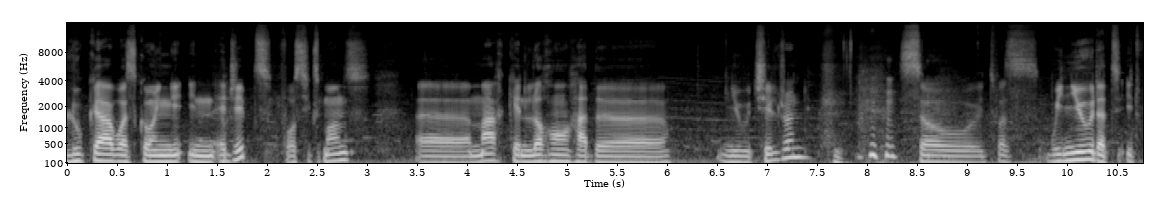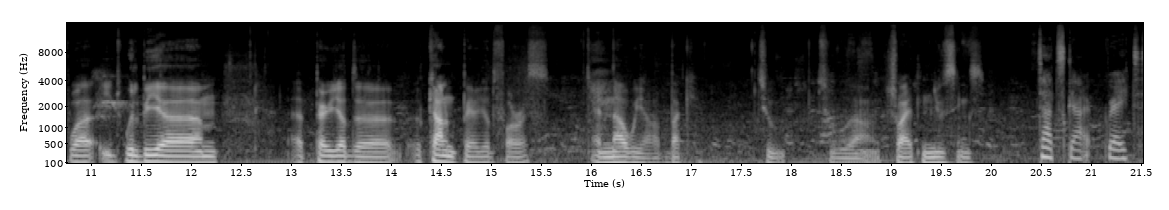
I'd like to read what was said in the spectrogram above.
Luca was going in Egypt for six months. Uh, Marc and Laurent had uh, new children, so it was. We knew that it was. It will be um, a period, uh, a calm period for us, and now we are back to to uh, try new things. That's great.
